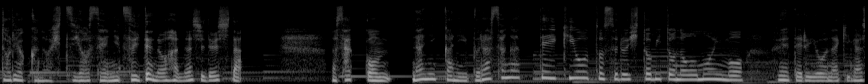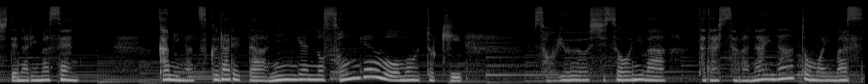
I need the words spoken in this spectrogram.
努力の必要性についてのお話でした。昨今何かにぶら下がって生きようとする人々の思いも増えてるような気がしてなりません。神が作られた人間の尊厳を思う時そういう思想には正しさはないなと思います。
